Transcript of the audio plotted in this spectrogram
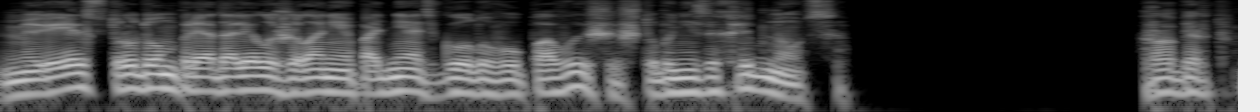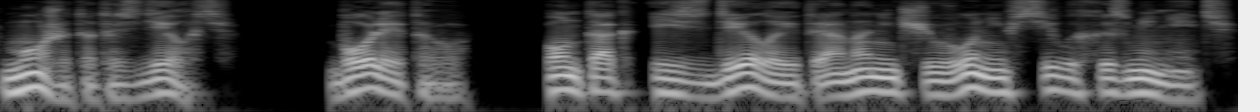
Мюриэль с трудом преодолела желание поднять голову повыше, чтобы не захлебнуться. Роберт может это сделать. Более того, он так и сделает, и она ничего не в силах изменить.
